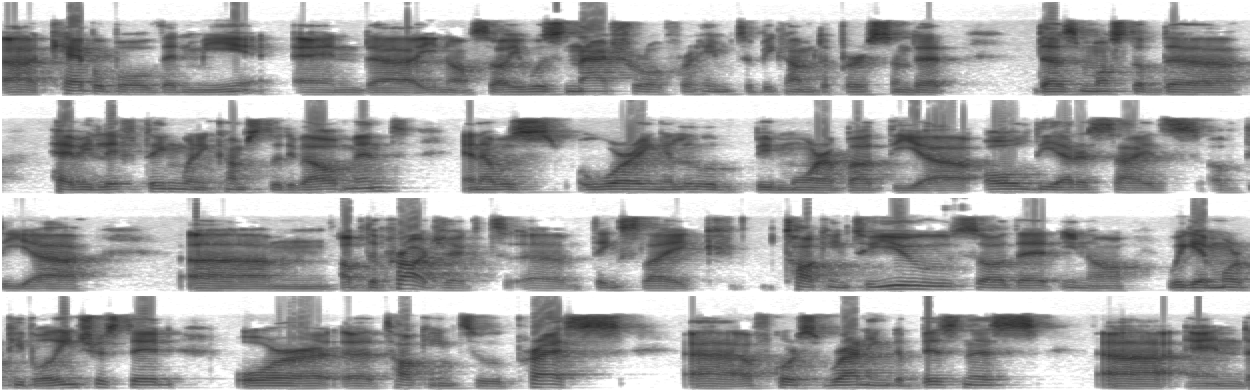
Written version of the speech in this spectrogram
uh, capable than me, and you know, so it was natural for him to become the person that does most of the heavy lifting when it comes to development, and I was worrying a little bit more about the uh, all the other sides of the uh, um, of the project, uh, things like talking to you so that you know we get more people interested, or uh, talking to press, uh, of course, running the business. Uh, and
